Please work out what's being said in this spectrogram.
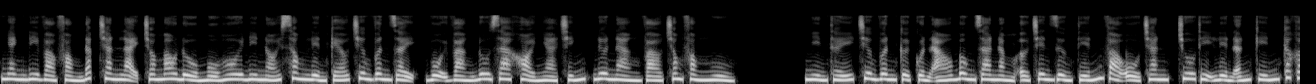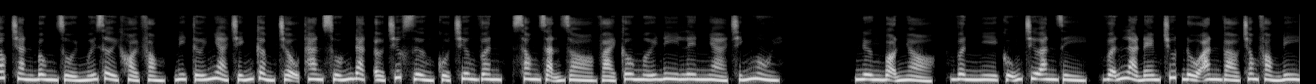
nhanh đi vào phòng đắp chăn lại cho mau đổ mồ hôi đi nói xong liền kéo Trương Vân dậy, vội vàng đu ra khỏi nhà chính, đưa nàng vào trong phòng ngủ. Nhìn thấy Trương Vân cởi quần áo bông ra nằm ở trên giường tiến vào ổ chăn, Chu thị liền ấn kín các góc chăn bông rồi mới rời khỏi phòng, đi tới nhà chính cầm chậu than xuống đặt ở trước giường của Trương Vân, xong dặn dò vài câu mới đi lên nhà chính ngồi. Nương bọn nhỏ, Vân Nhi cũng chưa ăn gì, vẫn là đem chút đồ ăn vào trong phòng đi,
